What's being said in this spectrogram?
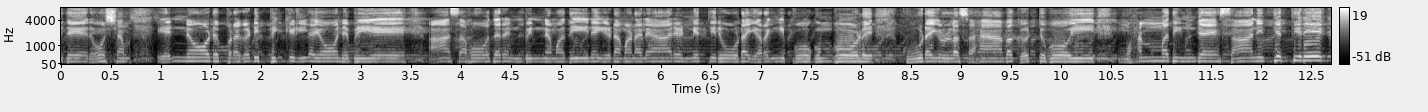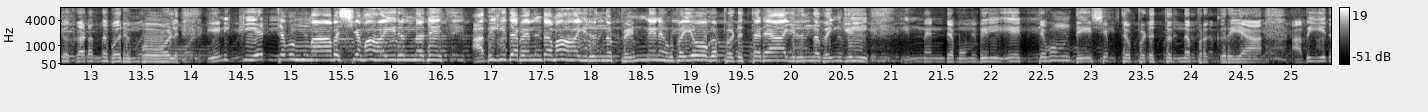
ഇതേ രോഷം എന്നോട് പ്രകടിപ്പിക്കില്ലയോ നബിയെ? ആ സഹോദരൻ പിന്നെ മദീനയുടെ മണലാരണ്യത്തിലൂടെ ഇറങ്ങിപ്പോകുമ്പോൾ കൂടെയുള്ള സഹാബ കേട്ടുപോയി മുഹമ്മദിന്റെ സാന്നിധ്യത്തിലേക്ക് കടന്നു വരുമ്പോൾ എനിക്ക് ഏറ്റവും ആവശ്യമായിരുന്നത് അഭിഹിത ബന്ധമായിരുന്നു പെണ്ണിനെ ഉപയോഗപ്പെടുത്തരായിരുന്നുവെങ്കിൽ ഇന്നെന്റെ മുമ്പിൽ ഏറ്റവും ദേഷ്യപ്പെടുത്തുന്ന പ്രക്രിയ അഭീത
